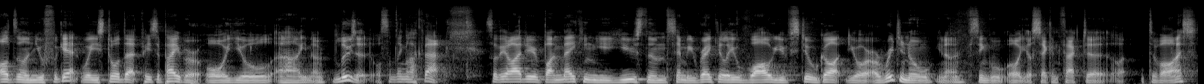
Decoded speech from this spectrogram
odds on you'll forget where you stored that piece of paper or you'll, uh, you know, lose it or something like that. So the idea by making you use them semi regularly while you've still got your original, you know, single or your second factor uh, device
